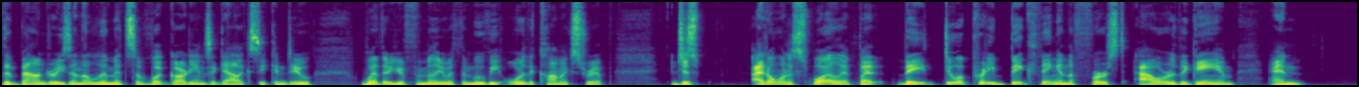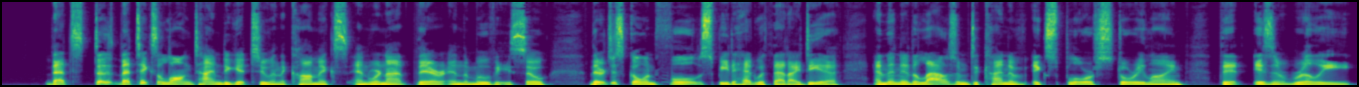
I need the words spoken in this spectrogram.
the boundaries and the limits of what Guardians of Galaxy can do, whether you're familiar with the movie or the comic strip. Just I don't want to spoil it, but they do a pretty big thing in the first hour of the game and that's that takes a long time to get to in the comics and we're not there in the movies. So they're just going full speed ahead with that idea and then it allows them to kind of explore storyline that isn't really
